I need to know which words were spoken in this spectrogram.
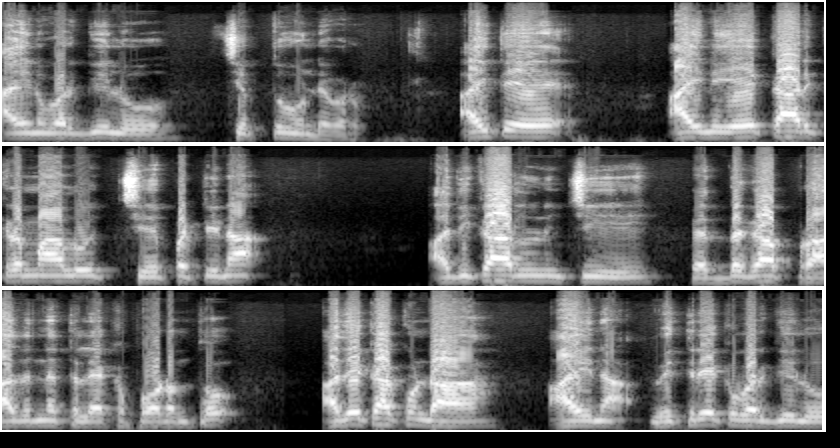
ఆయన వర్గీయులు చెప్తూ ఉండేవారు. అయితే ఆయన ఏ కార్యక్రమాలు చేపట్టినా అధికారుల నుంచి పెద్దగా ప్రాధాన్యత లేకపోవడంతో అదే కాకుండా ఆయన వ్యతిరేక వర్గీయులు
